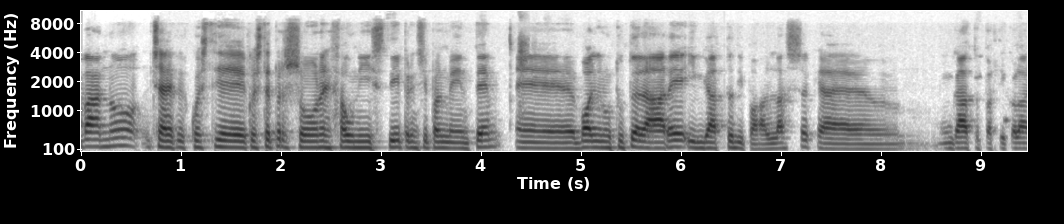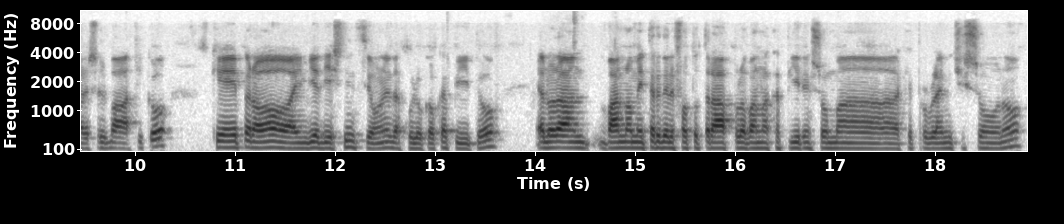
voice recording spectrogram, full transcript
vanno, cioè, queste, queste persone, faunisti principalmente, eh, vogliono tutelare il gatto di Pallas, che è un gatto particolare selvatico, che però è in via di estinzione, da quello che ho capito. E allora vanno a mettere delle fototrappole, vanno a capire, insomma, che problemi ci sono.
